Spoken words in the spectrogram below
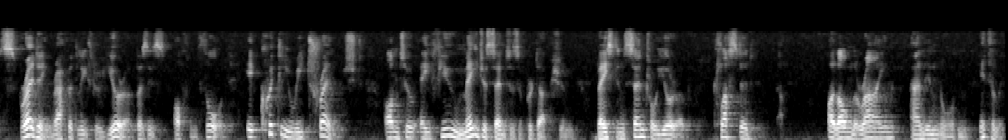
spreading rapidly through Europe, as is often thought, it quickly retrenched onto a few major centers of production based in Central Europe, clustered along the Rhine and in northern Italy.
